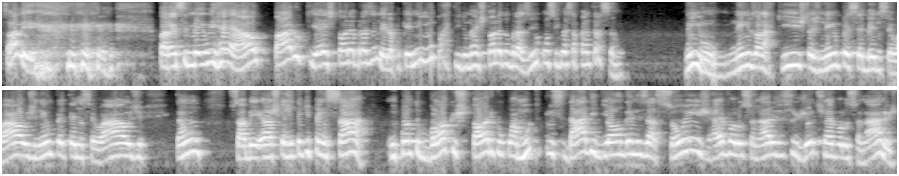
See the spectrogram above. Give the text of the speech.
sabe? parece meio irreal para o que é a história brasileira, porque nenhum partido na história do Brasil conseguiu essa penetração. Nenhum. Nem os anarquistas, nem o PCB no seu auge, nem o PT no seu auge. Então, sabe, eu acho que a gente tem que pensar enquanto bloco histórico com a multiplicidade de organizações revolucionárias e sujeitos revolucionários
